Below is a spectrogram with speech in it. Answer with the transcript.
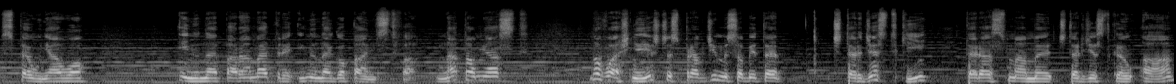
spełniało inne parametry innego państwa. Natomiast, no właśnie, jeszcze sprawdzimy sobie te czterdziestki. Teraz mamy 40A.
